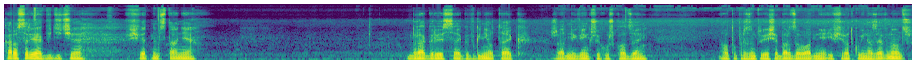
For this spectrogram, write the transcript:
Karoseria, jak widzicie, w świetnym stanie. Brak rysek, wgniotek, żadnych większych uszkodzeń. Auto prezentuje się bardzo ładnie i w środku, i na zewnątrz.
